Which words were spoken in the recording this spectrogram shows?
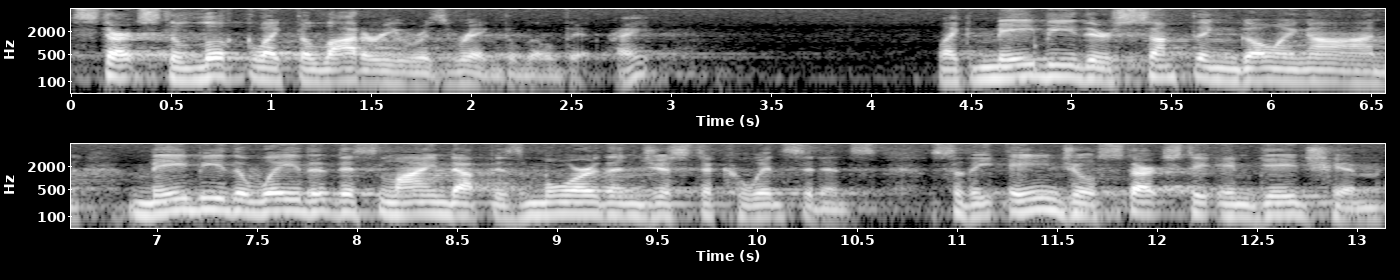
starts to look like the lottery was rigged a little bit, right? Like maybe there's something going on. Maybe the way that this lined up is more than just a coincidence. So the angel starts to engage him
